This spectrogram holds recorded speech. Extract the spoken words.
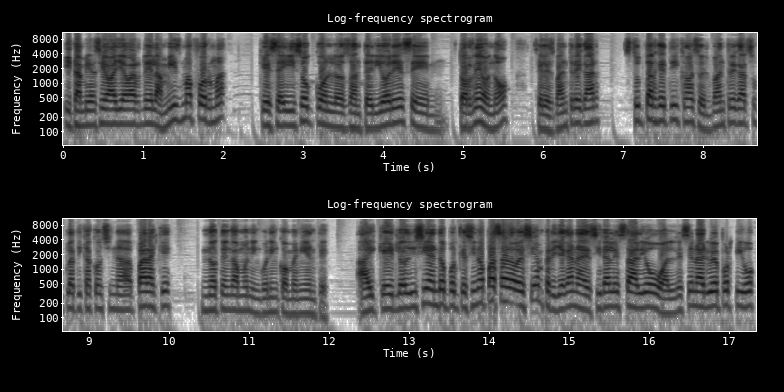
y también se va a llevar de la misma forma que se hizo con los anteriores eh, torneos, ¿no? Se les va a entregar su tarjetica, se les va a entregar su plática consignada para que no tengamos ningún inconveniente. Hay que irlo diciendo porque si no pasa lo de siempre, llegan a decir al estadio o al escenario deportivo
